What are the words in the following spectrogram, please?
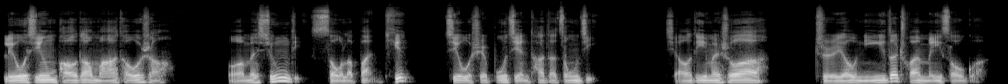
刘星跑到码头上，我们兄弟搜了半天，就是不见他的踪迹。小弟们说，只有你的船没搜过，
